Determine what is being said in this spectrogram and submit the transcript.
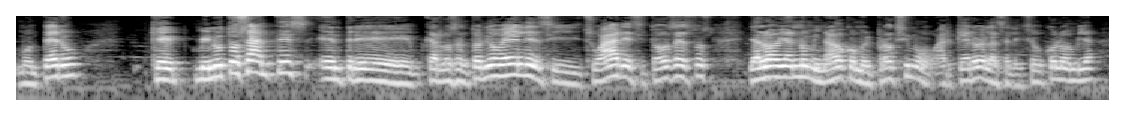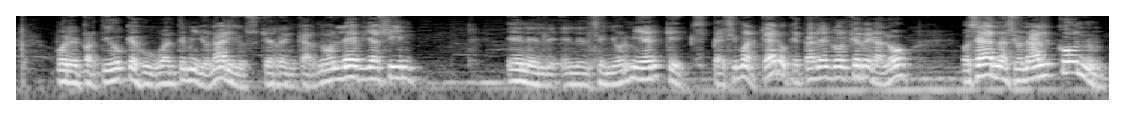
Montero, que minutos antes, entre Carlos Antonio Vélez y Suárez y todos estos, ya lo habían nominado como el próximo arquero de la selección Colombia por el partido que jugó ante Millonarios, que reencarnó Lev Yashin en el, en el señor Mier, que es pésimo arquero, ¿qué tal el gol que regaló? O sea, Nacional con,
